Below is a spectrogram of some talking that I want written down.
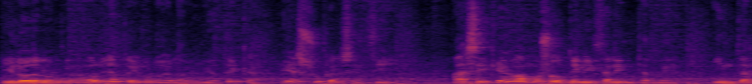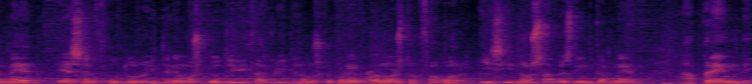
Y lo del ordenador, ya te digo lo de la biblioteca, es súper sencillo. Así que vamos a utilizar Internet. Internet es el futuro y tenemos que utilizarlo y tenemos que ponerlo a nuestro favor. Y si no sabes de Internet, aprende.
